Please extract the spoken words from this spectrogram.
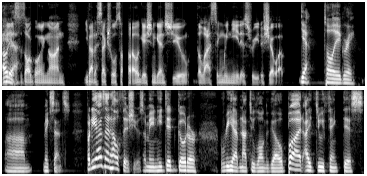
oh, hey, oh, yeah. this is all going on. You've got a sexual assault allegation against you. The last thing we need is for you to show up. Yeah, totally agree. Um, makes sense. But he has had health issues. I mean, he did go to rehab not too long ago, but I do think this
